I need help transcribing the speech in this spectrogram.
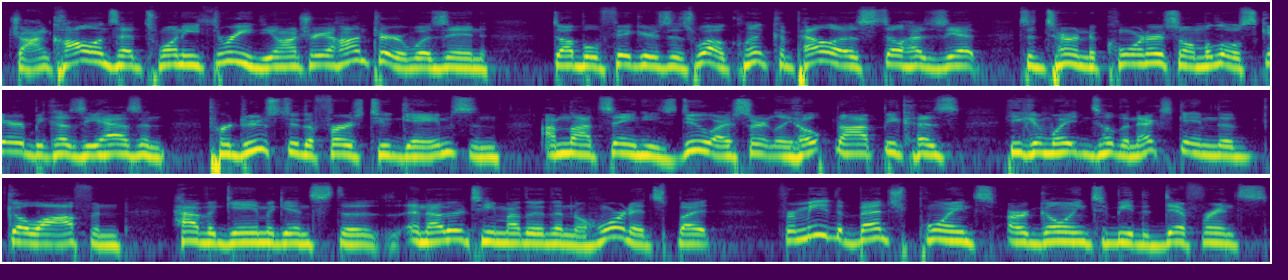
John Collins had 23. DeAndre Hunter was in double figures as well. Clint Capela still has yet to turn the corner, so I'm a little scared because he hasn't produced through the first two games. And I'm not saying he's due. I certainly hope not because he can wait until the next game to go off and have a game against the, another team other than the Hornets. But for me, the bench points are going to be the difference.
